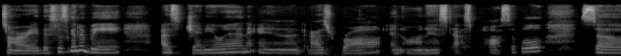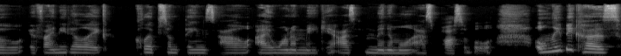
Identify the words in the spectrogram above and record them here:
Sorry, this is going to be as genuine and as raw and honest as possible. So, if I need to like clip some things out, I want to make it as minimal as possible. Only because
